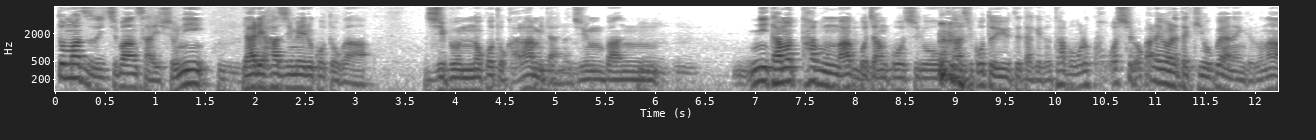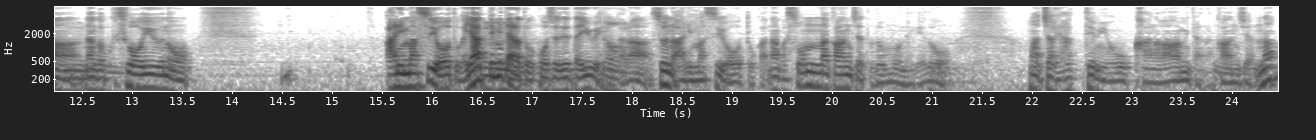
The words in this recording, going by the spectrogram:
とまず一番最初にうん。やり始めることが自分のことからみたいな順番んにたま多分あっこちゃんこうしろ同じこと言ってたけど多分俺こうしろから言われた記憶やねんけどな。うん。なんかそういうのありますよとかやってみたらとかこうしろ絶対言えへんからそういうのありますよとかなんかそんな感じだったと思うねんけど。まあじゃあやってみようかなみたいな感じやんな。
